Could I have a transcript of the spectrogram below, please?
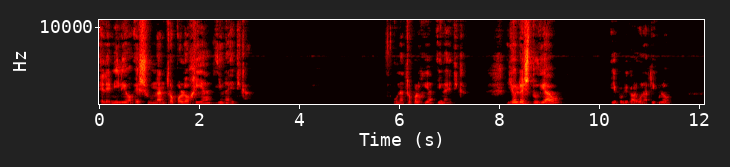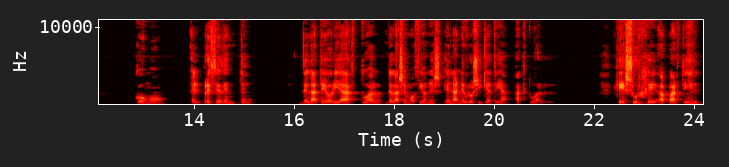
El Emilio es una antropología y una ética una antropología y una ética. Yo lo he estudiado, y he publicado algún artículo, como el precedente de la teoría actual de las emociones en la neuropsiquiatría actual, que surge a partir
